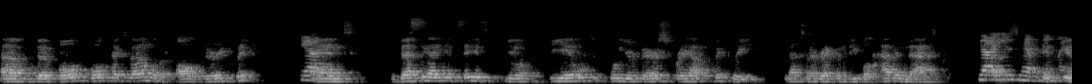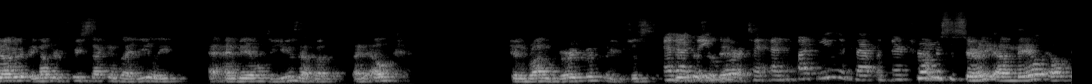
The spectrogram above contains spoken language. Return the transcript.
uh, they're both, both types of animals are all very quick. Yeah, And the best thing I can say is, you know, be able to pull your bear spray out quickly. And That's what I recommend people having that. yeah, I just have it in In, my. in under, in under three seconds ideally, a- and, be able to use that, but an elk. Can run very quickly, just. And are they more to headbutt you? Is that what they're trying? Not necessarily, a male elk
